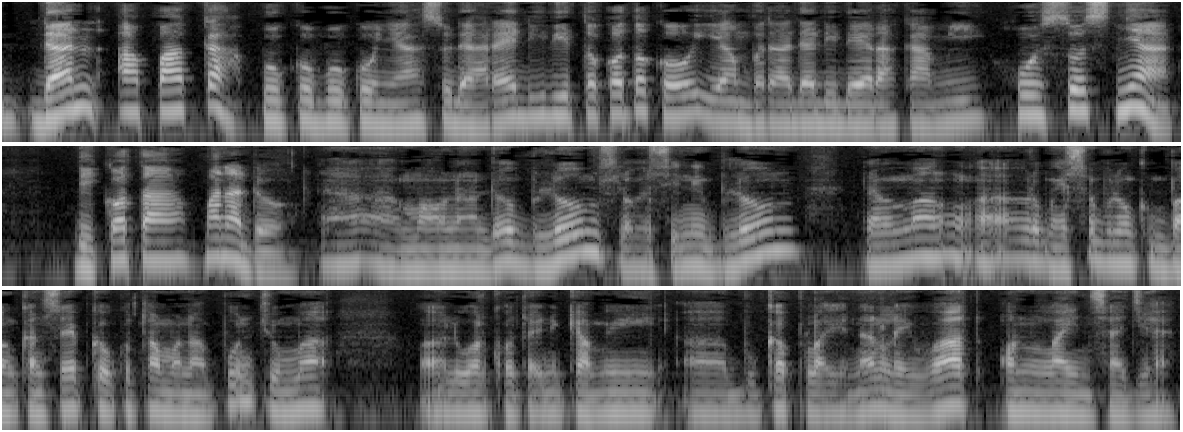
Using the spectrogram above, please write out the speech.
Dan apakah buku-bukunya sudah ready di toko-toko yang berada di daerah kami, khususnya di kota Manado? Ya, Manado belum, Sulawesi ini belum, dan memang uh, Rumah Iso belum kembangkan sayap ke kota mana pun, cuma uh, luar kota ini kami uh, buka pelayanan lewat online saja.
